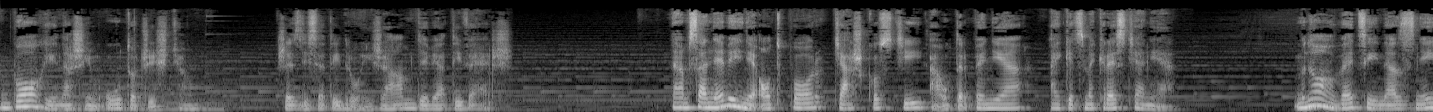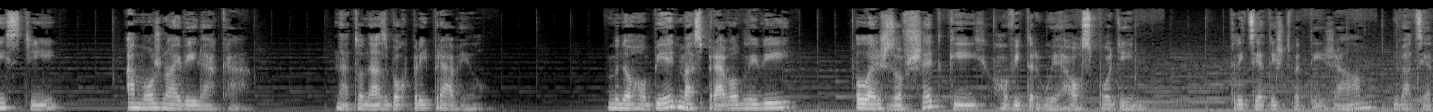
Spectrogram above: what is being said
Boh je našim útočišťom. 62. žalm, 9. verš. Nám sa nevyhne odpor, ťažkosti a utrpenia, aj keď sme kresťania. Mnoho vecí nás zneistí a možno aj vyľaká. Na to nás Boh pripravil. Mnoho bied má spravodlivý, lež zo všetkých ho vytrhuje hospodin. 34. žalm, 20.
